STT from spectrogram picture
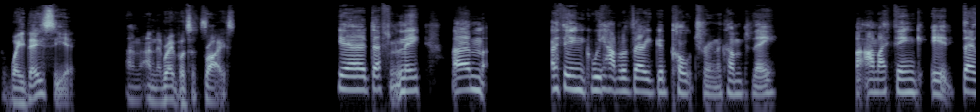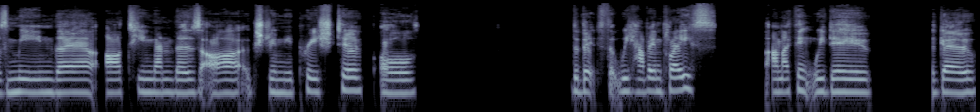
the way they see it and, and they're able to thrive. Yeah, definitely. Um, I think we have a very good culture in the company. And I think it does mean that our team members are extremely appreciative of the bits that we have in place. And I think we do go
